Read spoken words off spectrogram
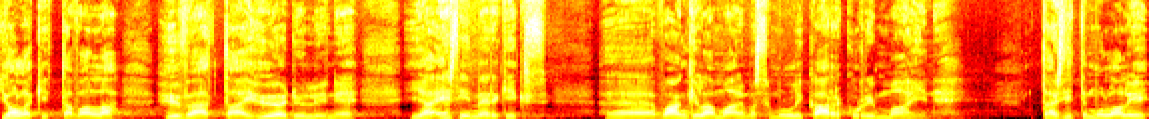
jollakin tavalla hyvä tai hyödyllinen. Ja esimerkiksi vankilamaailmassa mulla oli karkurin maine. Tai sitten mulla oli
